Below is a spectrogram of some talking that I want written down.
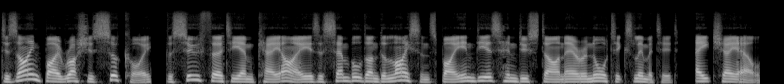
Designed by Russia's Sukhoi, the Su-30 MKI is assembled under license by India's Hindustan Aeronautics Limited, HAL.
